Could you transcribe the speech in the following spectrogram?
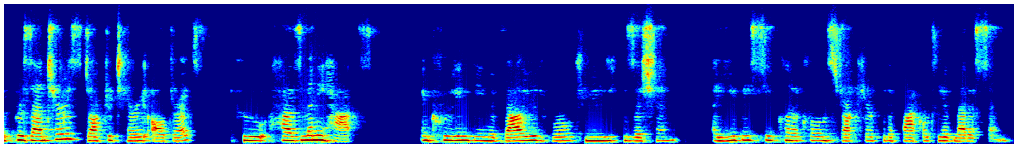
The presenter is Dr. Terri Aldred, who has many hats, including being a valued rural community physician, a UBC clinical instructor for the Faculty of Medicine,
